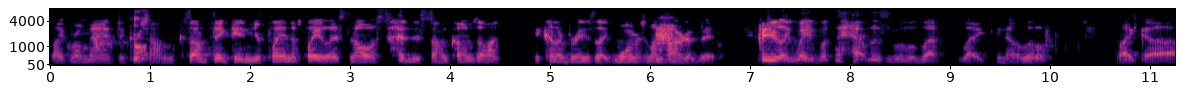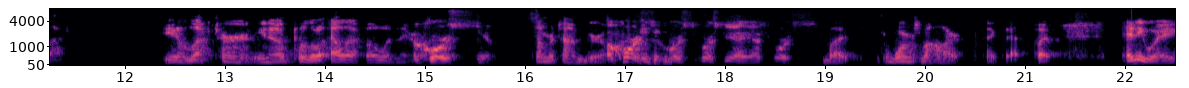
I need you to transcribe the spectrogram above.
like romantic or something. Because I'm thinking you're playing the playlist, and all of a sudden this song comes on. It kind of brings like warms my heart a bit. Because you're like, wait, what the hell? This is a little left, like you know, a little like uh, you know, left turn. You know, put a little LFO in there. of course, Summertime girl. of course, of course, of course. Yeah, yeah, of course. But it warms my heart. Think that. But anyway,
